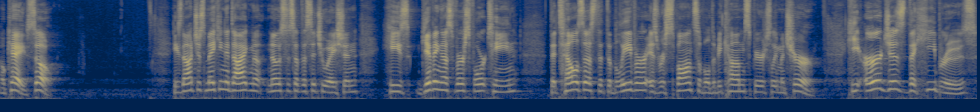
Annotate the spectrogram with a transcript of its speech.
Okay, so he's not just making a diagnosis of the situation, he's giving us verse 14 that tells us that the believer is responsible to become spiritually mature. He urges the Hebrews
